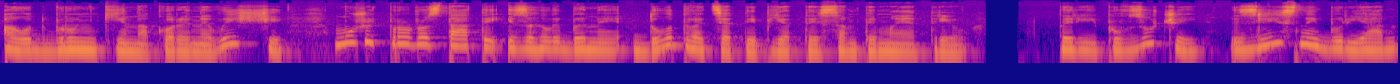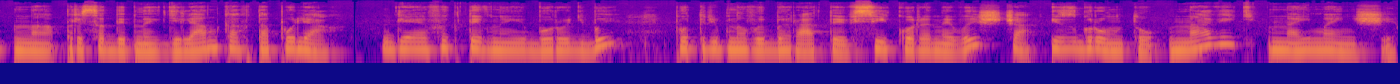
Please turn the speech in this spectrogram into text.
а от бруньки на кореневищі можуть проростати із глибини до 25 сантиметрів. Перій повзучий злісний бур'ян на присадибних ділянках та полях. Для ефективної боротьби потрібно вибирати всі кореневища із ґрунту, навіть найменші.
